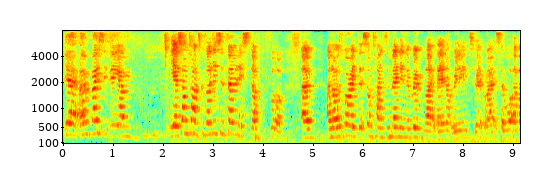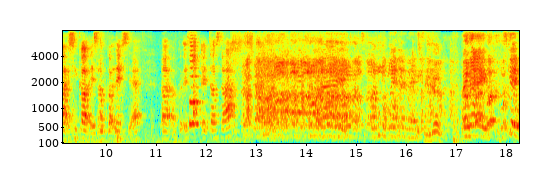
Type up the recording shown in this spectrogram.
yeah, um, basically, um, yeah, sometimes, because I did some feminist stuff before, um, and I was worried that sometimes the men in the room, like, they're not really into it, right? So what I've actually got is I've got this, yeah? Like, I've got this, it does that. It's fucking winning, mate. Pretty good. I know, it's good.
